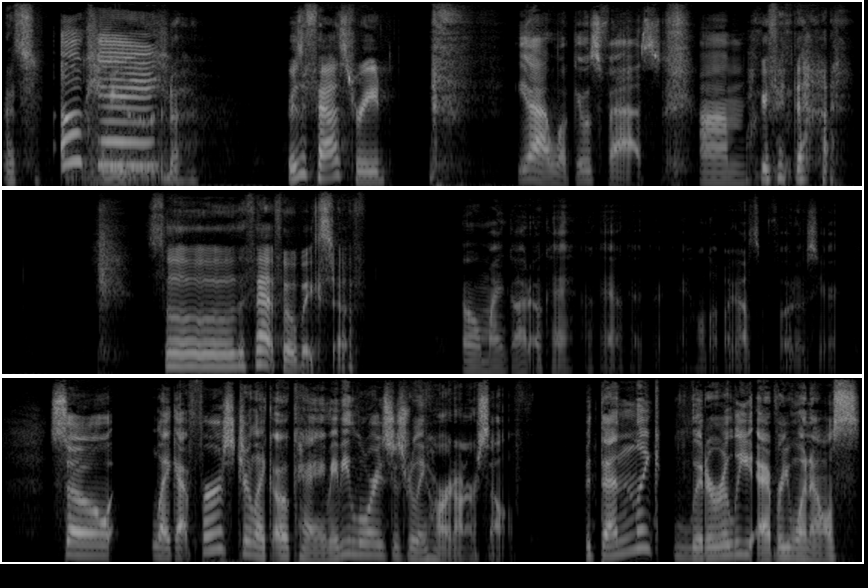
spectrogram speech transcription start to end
That's Okay. weird. It was a fast read. yeah look it was fast um I'll give it that. So the fat phobic stuff. Oh my god. Okay. Okay. Okay. Okay. Okay. Hold up. I got some photos here. So, like at first you're like, okay, maybe Lori's just really hard on herself. But then like literally everyone else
